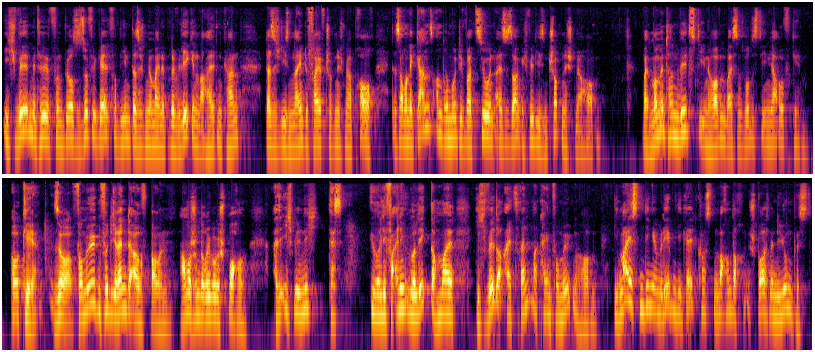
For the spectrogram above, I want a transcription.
ich will mit Hilfe von Börse so viel Geld verdienen, dass ich mir meine Privilegien erhalten kann, dass ich diesen 9-to-5-Job nicht mehr brauche. Das ist aber eine ganz andere Motivation, als zu sagen, ich will diesen Job nicht mehr haben. Weil momentan willst du ihn haben, weil sonst würdest du ihn ja aufgeben. Okay, so, Vermögen für die Rente aufbauen. Haben wir schon darüber gesprochen. Also ich will nicht, das überle vor Dingen überleg doch mal, ich will doch als Rentner kein Vermögen haben. Die meisten Dinge im Leben, die Geld kosten, machen doch Spaß, wenn du jung bist.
